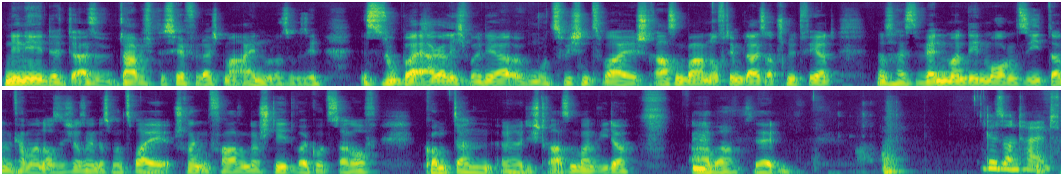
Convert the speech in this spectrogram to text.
Nee, nee, also da habe ich bisher vielleicht mal einen oder so gesehen. Ist super ärgerlich, weil der irgendwo zwischen zwei Straßenbahnen auf dem Gleisabschnitt fährt. Das heißt, wenn man den morgen sieht, dann kann man auch sicher sein, dass man zwei Schrankenphasen da steht, weil kurz darauf kommt dann äh, die Straßenbahn wieder. Mhm. Aber selten. Gesundheit.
